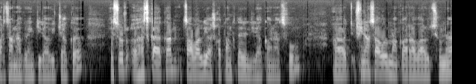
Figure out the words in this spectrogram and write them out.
արձանագրենք իրավիճակը, այսօր հսկայական ծավալի աշխատանքներ են իրականացվում, ֆինանսավորման կառավարությունը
